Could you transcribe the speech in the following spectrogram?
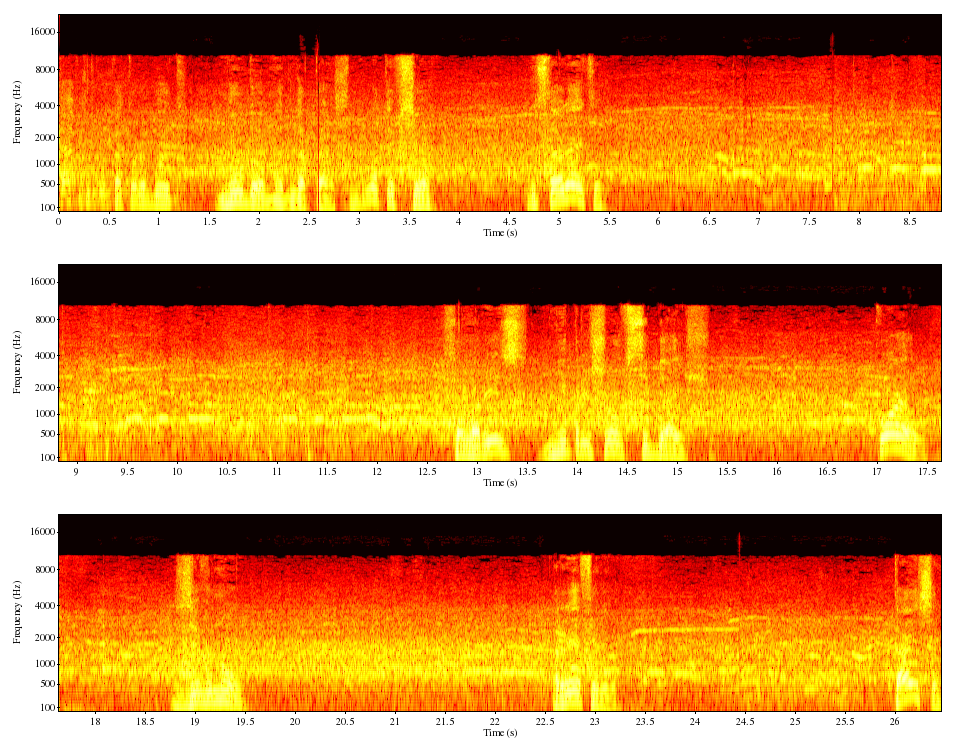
тактику, которая будет неудобна для Тайсона. Вот и все. Представляете? Саварис не пришел в себя еще. Койл зевнул. Рефери. Тайсон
